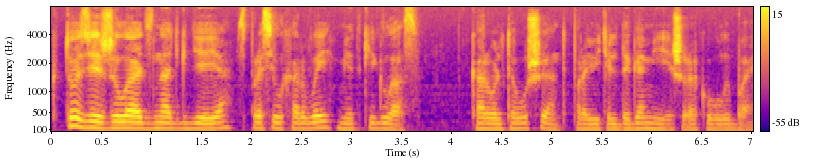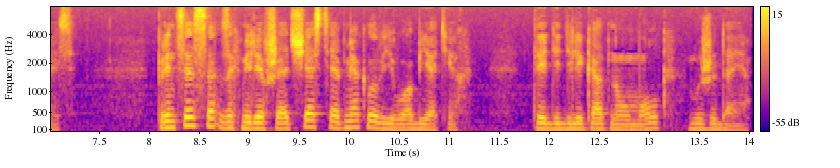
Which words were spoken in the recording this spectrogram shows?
«Кто здесь желает знать, где я?» – спросил Харвей, меткий глаз. Король Таушент, правитель Дагомии, широко улыбаясь. Принцесса, захмелевшая от счастья, обмякла в его объятиях. Тедди деликатно умолк, выжидая.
